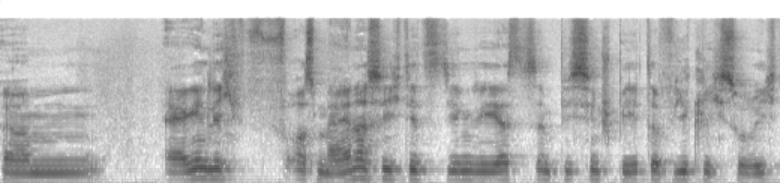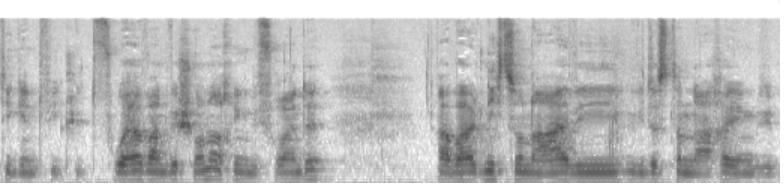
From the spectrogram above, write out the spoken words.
ähm, eigentlich aus meiner Sicht jetzt irgendwie erst ein bisschen später wirklich so richtig entwickelt. Vorher waren wir schon auch irgendwie Freunde, aber halt nicht so nahe, wie, wie das dann nachher irgendwie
